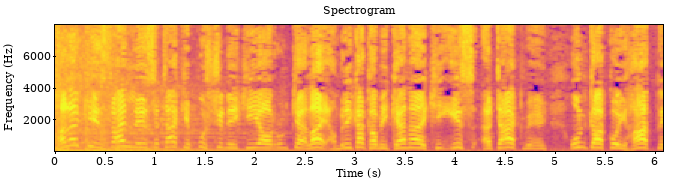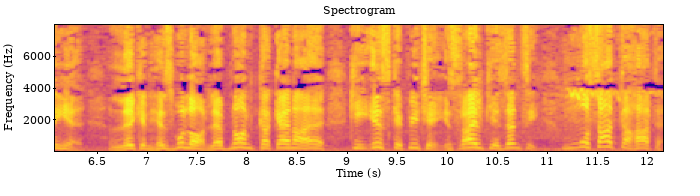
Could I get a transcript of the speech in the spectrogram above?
हालाँकि इसराइल ने इस अटैक की पुष्टि नहीं की और उनके अलावा अमेरिका का भी कहना है कि इस अटैक में उनका कोई हाथ नहीं है। लेकिन हिजबुल्ला और लेबनान का कहना है कि इसके पीछे इसराइल की एजेंसी मोसाद का हाथ है।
